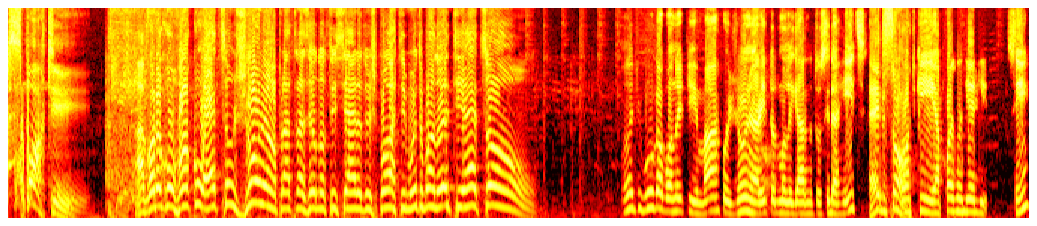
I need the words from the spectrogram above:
Esporte. Agora eu convoco o Edson Júnior para trazer o noticiário do esporte. Muito boa noite, Edson. Boa noite, Guga. Boa noite, Marcos, Júnior, aí todo mundo ligado no Torcida Hits. Edson, Esporte que após um dia de. Sim?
